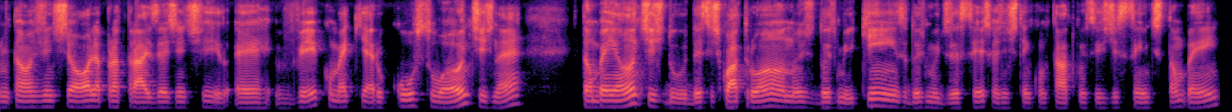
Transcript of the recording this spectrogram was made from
então a gente olha para trás e a gente é, vê como é que era o curso antes, né? Também antes do, desses quatro anos, 2015, 2016, que a gente tem contato com esses discentes também.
